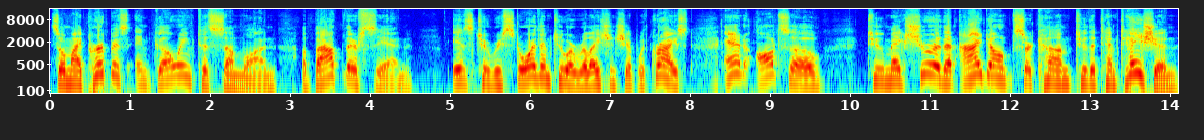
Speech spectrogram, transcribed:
So, my purpose in going to someone about their sin is to restore them to a relationship with Christ and also to make sure that I don't succumb to the temptation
